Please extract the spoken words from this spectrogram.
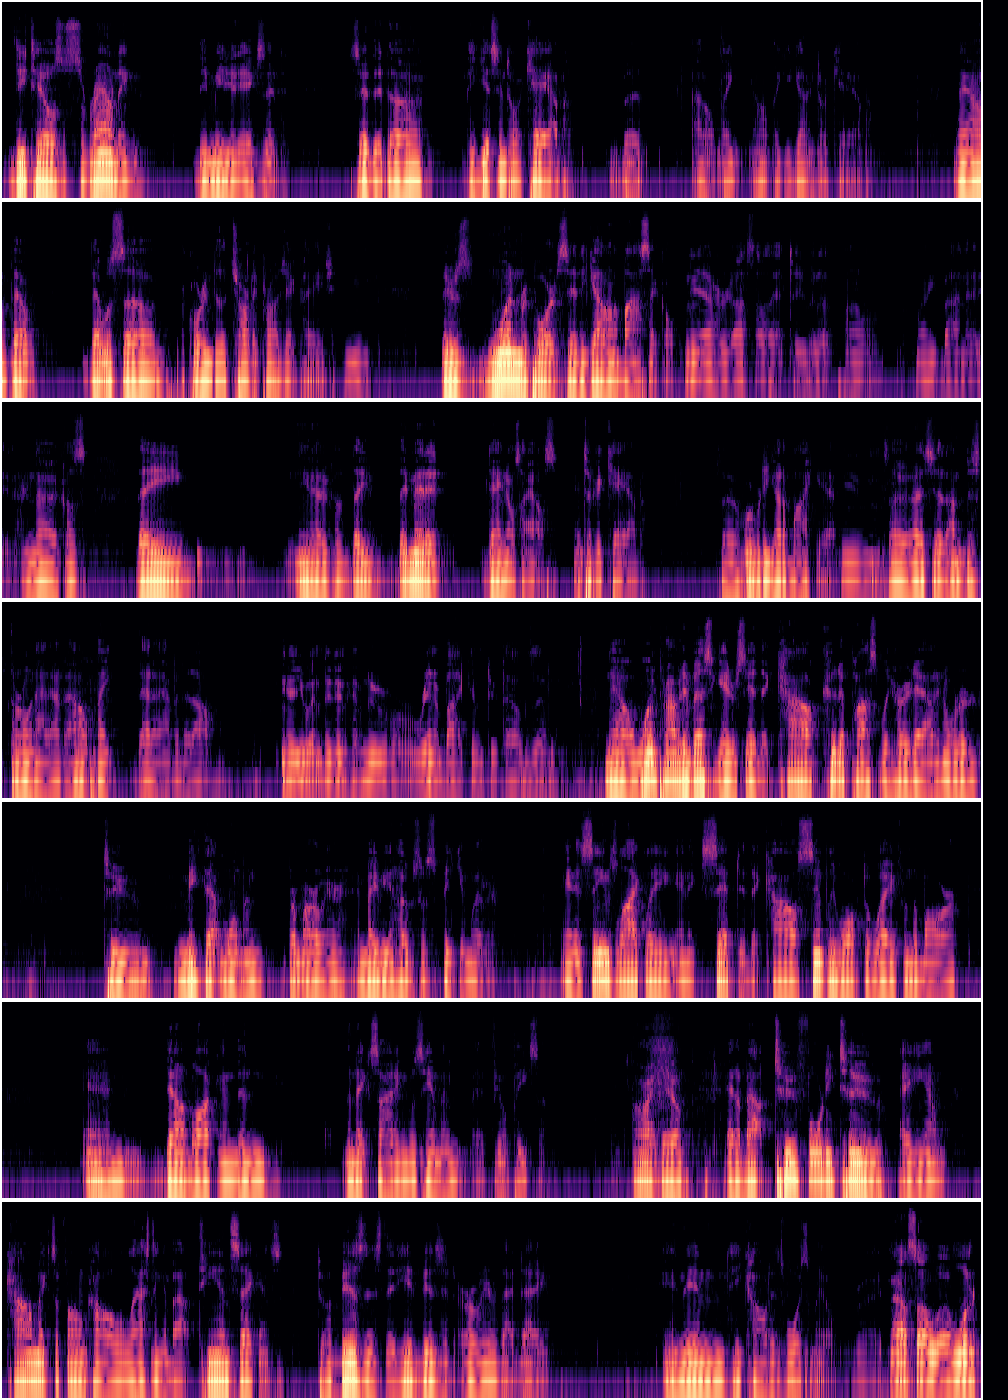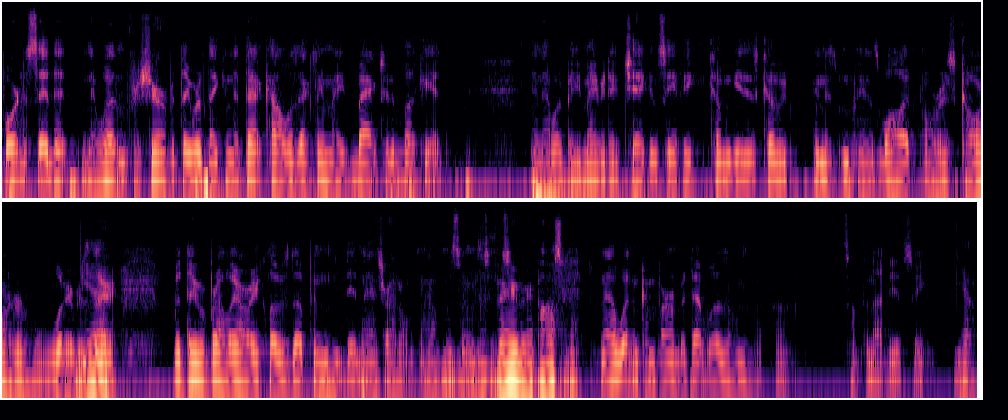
details surrounding the immediate exit said that uh, he gets into a cab, but I don't think I don't think he got into a cab. Now that that was uh, according to the Charley Project page. Hmm. There's one report said he got on a bicycle. Yeah, I heard. I saw that too, but I, I don't. I ain't buying that either. No, because they, you know, 'cause they they met at Daniel's house and took a cab. So where would he got a bike at? Mhm. So that's just I'm just throwing that out. I don't think that happened at all. Yeah, you wouldn't. They didn't have no rent a bike in 2007. Now, one private investigator said that Kyle could have possibly hurried out in order to meet that woman from earlier and maybe in hopes of speaking with her. And it seems likely and accepted that Kyle simply walked away from the bar and down a block, and then the next sighting was him at Fuel Pizza. All right, Dale. At about 2:42 a.m., Kyle makes a phone call lasting about 10 seconds to a business that he had visited earlier that day, and then he called his voicemail. Right. Now I saw uh, one report that said that it wasn't for sure, but they were thinking that that call was actually made back to the Buckhead, and that would be maybe to check and see if he could come get his coat and his in his wallet or his card or whatever's Yeah. there. But they were probably already closed up and didn't answer. I don't. I'm assuming It's very, very possible. Now it wasn't confirmed, but that was on uh, something I did see. Yeah.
